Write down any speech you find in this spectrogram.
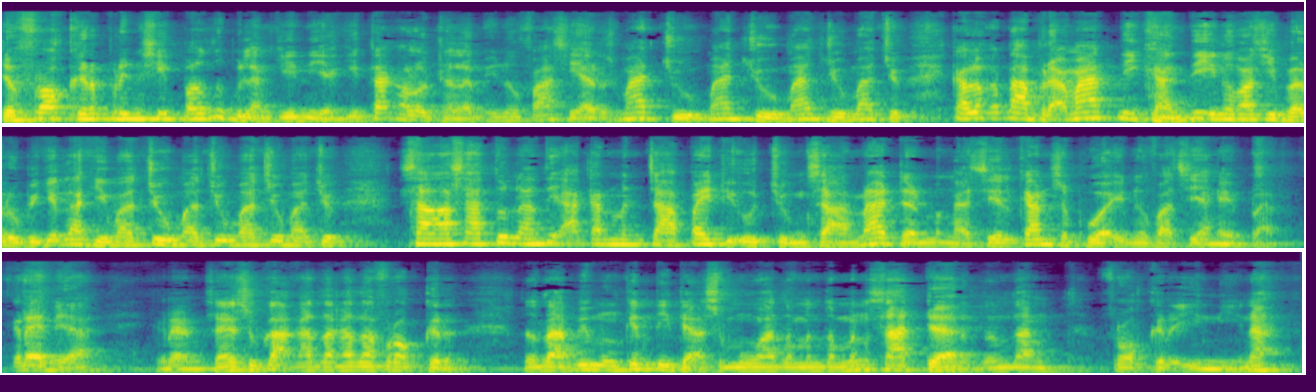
The Frogger Principle itu bilang gini ya, kita kalau dalam inovasi harus maju, maju, maju, maju. Kalau ketabrak mati, ganti inovasi baru, bikin lagi maju, maju, maju, maju. Salah satu nanti akan mencapai di ujung sana dan menghasilkan sebuah inovasi yang hebat. Keren ya? Keren. Saya suka kata-kata Frogger, tetapi mungkin tidak semua teman-teman sadar tentang Frogger ini. Nah,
